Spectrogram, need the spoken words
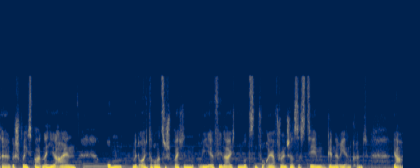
äh, Gesprächspartner hier ein, um mit euch darüber zu sprechen, wie ihr vielleicht einen Nutzen für euer Franchise-System generieren könnt. Ja,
